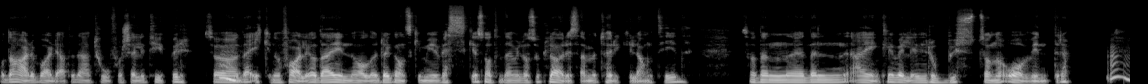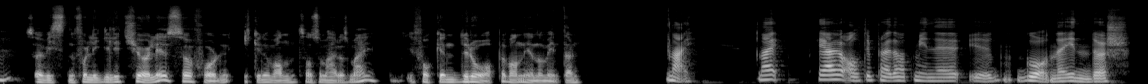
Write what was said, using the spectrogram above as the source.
og da er det bare det at det er to forskjellige typer. Så Mm. det er ikke noe farlig, og der inneholder det ganske mye væske, sånn at den vil også klare seg med tørke i lang tid. Så den, den er egentlig veldig robust sånn å overvintre. Mm. Så hvis den får ligge litt kjølig, så får den ikke noe vann, sånn som her hos meg. Får ikke en dråpe vann gjennom vinteren. Nei. Nei. Jeg har jo alltid pleid å ha mine gående innendørs.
